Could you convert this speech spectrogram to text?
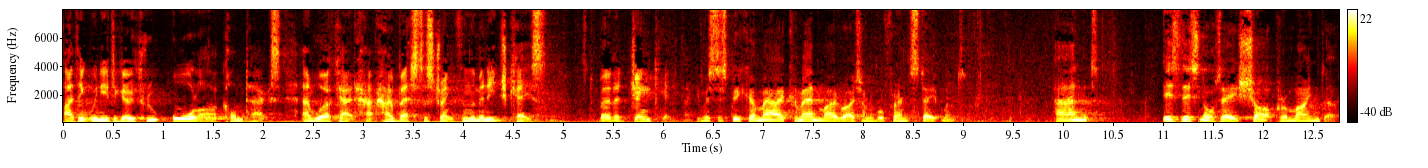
I think we need to go through all our contacts and work out how, how best to strengthen them in each case. Bernard Jenkin. Thank you, Mr. Speaker. May I commend my right honourable friend's statement? And is this not a sharp reminder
